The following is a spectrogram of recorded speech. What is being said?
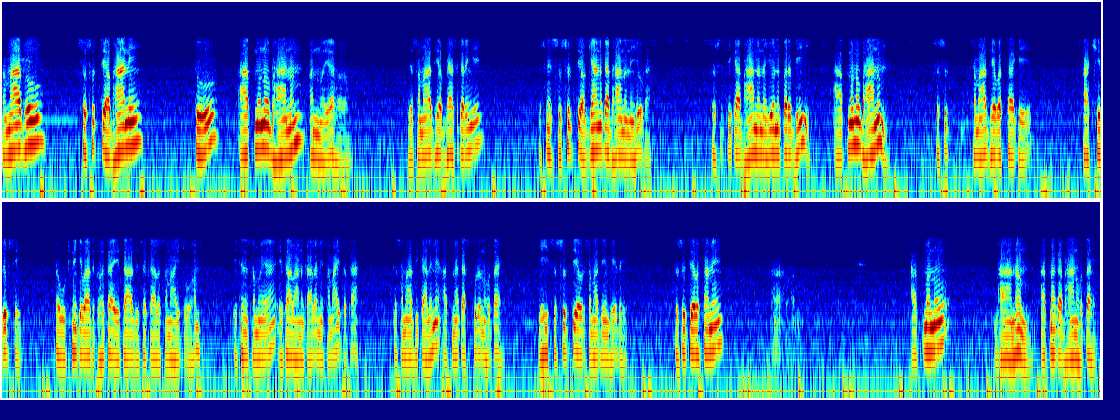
समाधो सुश्रुति अभाने तो आत्मनो भानम अन्वय। जो समाधि अभ्यास करेंगे, उसमें सुश्रुति अज्ञान का भान नहीं होगा। सुश्रुति का भान नहीं होने पर भी आत्मनो भानम समाधि अवस्था के साक्षी रूप से तब उठने के बाद कहता है, एतादृश काल समाहित तो हम इतने समय एतावान काल में समाहित था। तो समाधि काल में आत्मा का स्पूर्ण होता है। यही सुश्रुति और समाधि में भेद है। सुश्रुति अवस्था में आत्मनो भानम, आत्मा का भान होता है।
